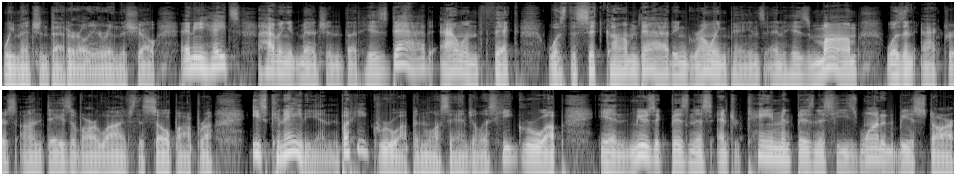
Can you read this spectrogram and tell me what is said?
We mentioned that earlier in the show. And he hates having it mentioned that his dad, Alan Thicke, was the sitcom dad in Growing Pains, and his mom was an actress on Days of Our Lives, the soap opera. He's Canadian, but he grew up in Los Angeles. He grew up in music business, entertainment business. He's wanted to be a star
